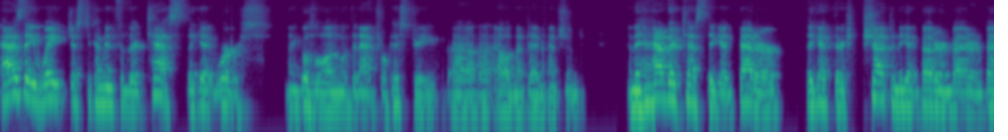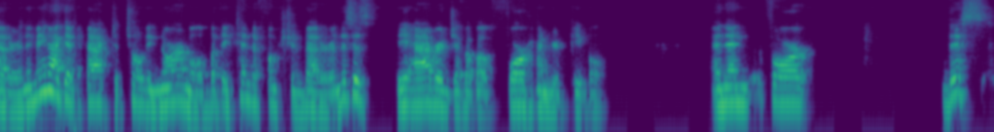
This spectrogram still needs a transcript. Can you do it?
as they wait just to come in for their tests, they get worse. That goes along with the natural history uh, element I mentioned. And they have their tests, they get better. They get their shunt and they get better and better and better. And they may not get back to totally normal, but they tend to function better. And this is the average of about 400 people. And then for this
